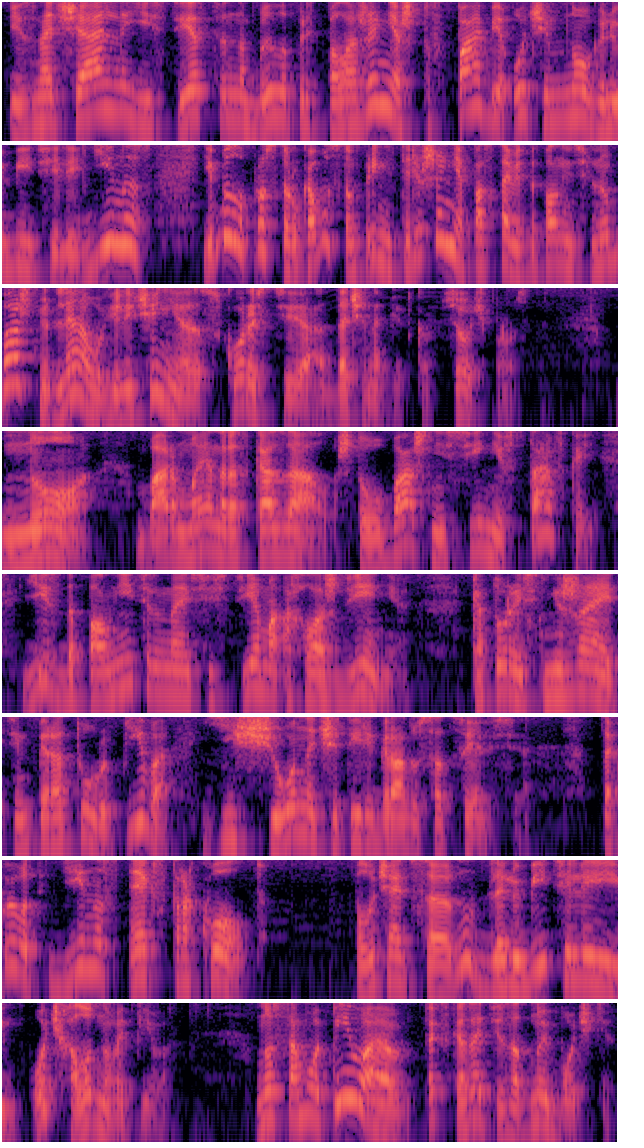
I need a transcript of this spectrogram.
Изначально, естественно, было предположение, что в пабе очень много любителей Гиннес, и было просто руководством принято решение поставить дополнительную башню для увеличения скорости отдачи напитков. Все очень просто. Но бармен рассказал, что у башни с синей вставкой есть дополнительная система охлаждения, которая снижает температуру пива еще на 4 градуса Цельсия. Такой вот Guinness Extra Cold – получается, ну, для любителей очень холодного пива. Но само пиво, так сказать, из одной бочки.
